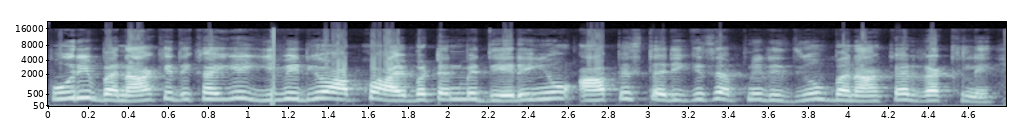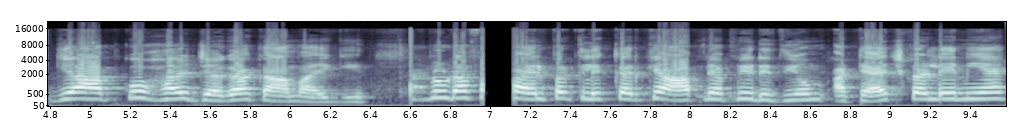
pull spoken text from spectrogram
पूरी बना के दिखाइए। ये वीडियो आपको आई बटन में दे रही हूँ। आप इस तरीके से अपनी रिज्यूम बनाकर रख लें यह आपको हर जगह काम आएगी। अपलोड फ़ाइल पर क्लिक करके आपने अपनी रिज्यूम अटैच कर लेनी है।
